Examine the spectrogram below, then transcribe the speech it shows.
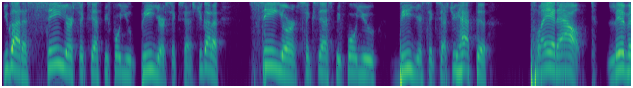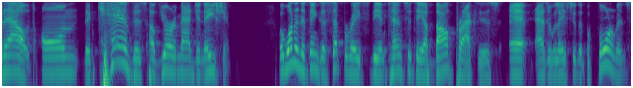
You got to see your success before you be your success. You got to see your success before you be your success. You have to play it out, live it out on the canvas of your imagination. But one of the things that separates the intensity about practice as it relates to the performance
